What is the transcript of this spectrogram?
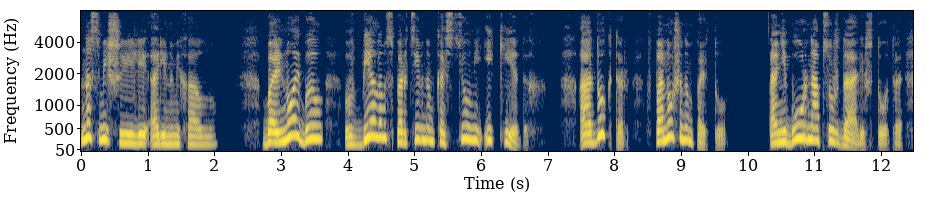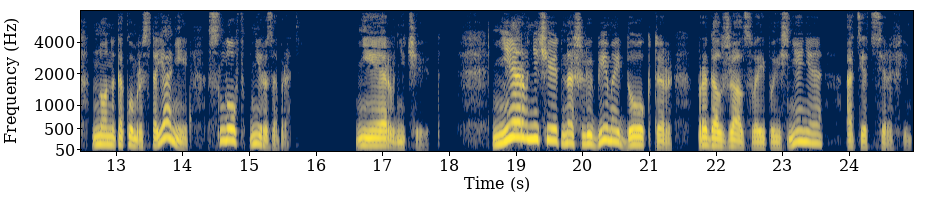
насмешили Арину Михайловну. Больной был в белом спортивном костюме и кедах а доктор в поношенном пальто. Они бурно обсуждали что-то, но на таком расстоянии слов не разобрать. Нервничает. Нервничает наш любимый доктор, продолжал свои пояснения отец Серафим.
